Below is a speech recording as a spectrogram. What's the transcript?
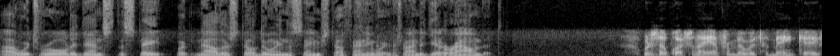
uh, which ruled against the state, but now they're still doing the same stuff anyway, trying to get around it. There's no question. I am familiar with the Maine case,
